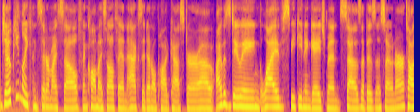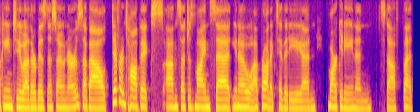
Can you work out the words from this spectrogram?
jokingly consider myself and call myself an accidental podcaster. Uh, I was doing live speaking engagements as a business owner, talking to other business owners about different topics um, such as mindset, you know, uh, productivity and marketing and stuff. But,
